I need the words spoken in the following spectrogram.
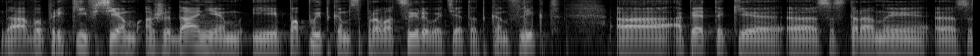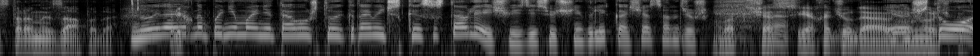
Да, вопреки всем ожиданиям и попыткам спровоцировать этот конфликт, э, опять-таки, э, со стороны, э, со стороны Запада. Ну и, Прих- наверное, понимание того, что экономическая составляющая здесь очень велика. Сейчас, Андрюш, Вот сейчас я хочу, да, э, что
